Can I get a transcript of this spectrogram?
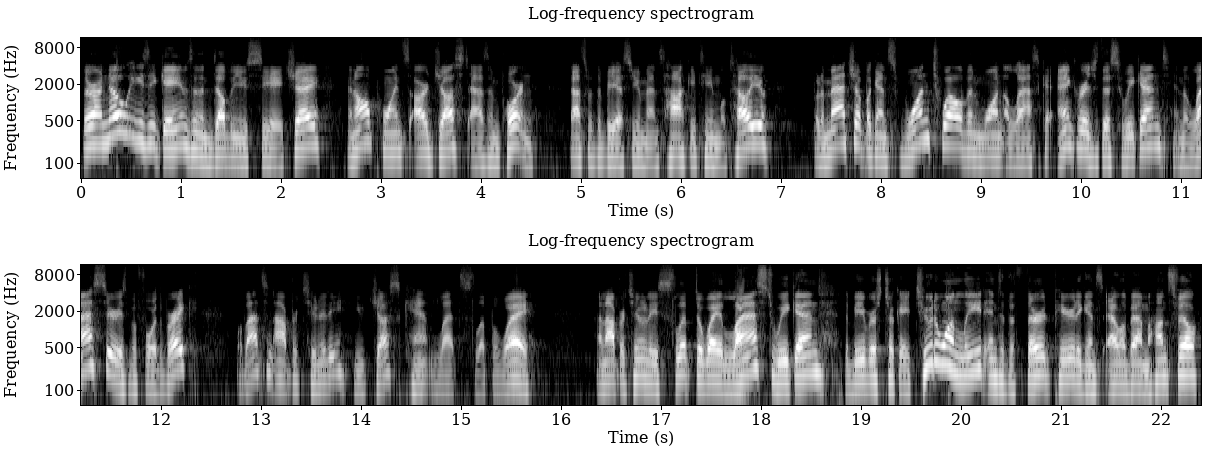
There are no easy games in the WCHA, and all points are just as important. That's what the BSU men's hockey team will tell you. But a matchup against 112-1 Alaska Anchorage this weekend in the last series before the break, well, that's an opportunity you just can't let slip away. An opportunity slipped away last weekend. The Beavers took a 2-1 lead into the third period against Alabama Huntsville,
